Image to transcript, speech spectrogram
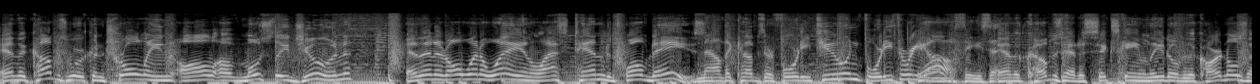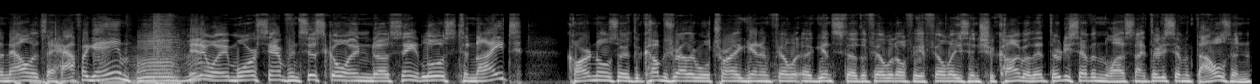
and the Cubs were controlling all of mostly June, and then it all went away in the last 10 to 12 days. Now the Cubs are 42 and 43 on the season. And the Cubs had a six game lead over the Cardinals, and now it's a half a game. Mm-hmm. Anyway, more San Francisco and uh, St. Louis tonight. Cardinals or the Cubs rather will try again in Phil- against uh, the Philadelphia Phillies in Chicago. They had 37 last night, 37,000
